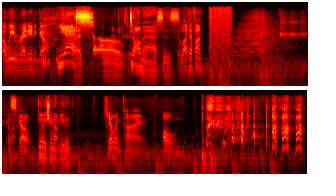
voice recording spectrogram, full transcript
are we ready to go? Yes. Let's go. Dumbasses. Good luck, have fun. Let's go. Felix, you're not muted. Killing time. Oh.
